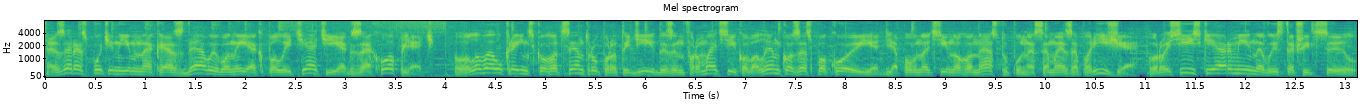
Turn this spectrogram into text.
А зараз Путін їм наказ дав, і вони як полетять і як захоплять. Голова Українського центру протидії дезінформації Коваленко заспокоює для повноцінного наступу на саме Запоріжжя у російській армії не вистачить сил.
